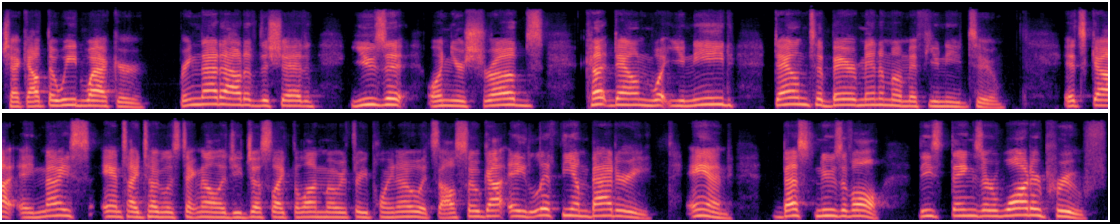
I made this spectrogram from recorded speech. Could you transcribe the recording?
check out the weed whacker. Bring that out of the shed. Use it on your shrubs. Cut down what you need down to bare minimum if you need to. It's got a nice anti-tugless technology just like the lawnmower 3.0. It's also got a lithium battery and best news of all these things are waterproof.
